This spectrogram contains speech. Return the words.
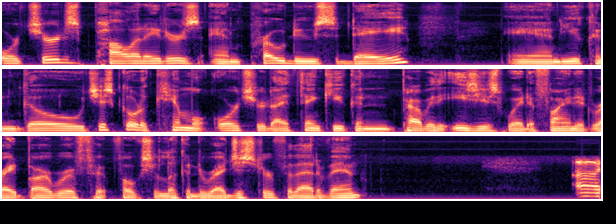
Orchards, Pollinators and Produce Day. And you can go just go to Kimmel Orchard. I think you can probably the easiest way to find it, right, Barbara? If folks are looking to register for that event. Uh,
